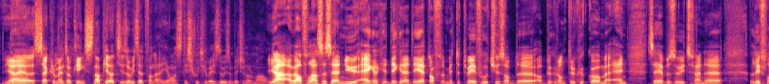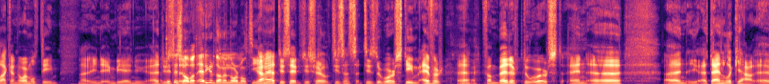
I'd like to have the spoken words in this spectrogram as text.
ja, de Sacramento Kings. Snap je dat je zoiets hebt van, ah, jongens, het is goed geweest, doe eens een beetje normaal? Ja, wel, voilà, ze zijn nu eigenlijk gedegradeerd of met de twee voetjes op de, op de grond teruggekomen. En ze hebben zoiets van, uh, live like a normal team in de NBA nu. Hè. Dus, Dit is wel uh, wat erger dan een normal team. Ja, ja het is het is, het is, een, het is the worst team ever. Hè. Van better to worst. En... Uh, en uiteindelijk, ja, uh,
